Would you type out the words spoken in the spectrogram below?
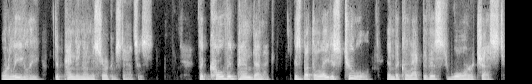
or legally, depending on the circumstances. The COVID pandemic is but the latest tool in the collectivist war chest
